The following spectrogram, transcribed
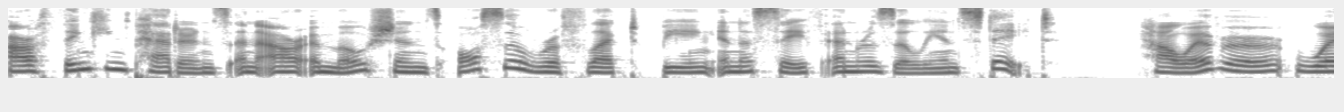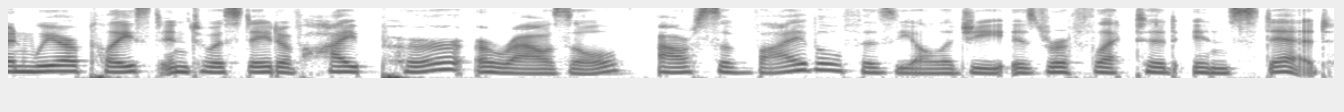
Our thinking patterns and our emotions also reflect being in a safe and resilient state. However, when we are placed into a state of hyperarousal, our survival physiology is reflected instead.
